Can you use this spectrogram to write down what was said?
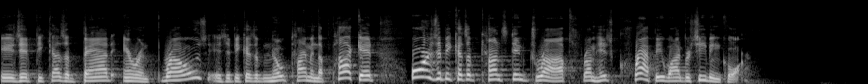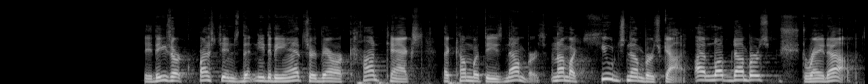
Is it because of bad errant throws? Is it because of no time in the pocket? Or is it because of constant drops from his crappy wide receiving core? See, these are questions that need to be answered. There are contexts that come with these numbers. And I'm a huge numbers guy. I love numbers straight up.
